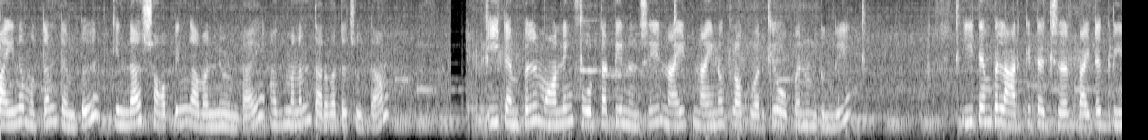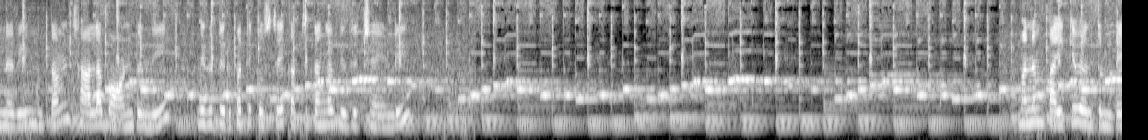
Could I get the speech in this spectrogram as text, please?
పైన మొత్తం టెంపుల్ కింద షాపింగ్ అవన్నీ ఉంటాయి. అవి మనం తర్వాత చూద్దాం. ఈ టెంపుల్ మార్నింగ్ ఫోర్ థర్టీ నుంచి నైట్ నైన్ ఓ క్లాక్ వరకు ఓపెన్ ఉంటుంది. ఈ టెంపుల్ ఆర్కిటెక్చర్ బయట గ్రీనరీ మొత్తం చాలా బాగుంటుంది. మీరు తిరుపతికి వస్తే ఖచ్చితంగా విజిట్ చేయండి. మనం పైకి వెళ్తుంటే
